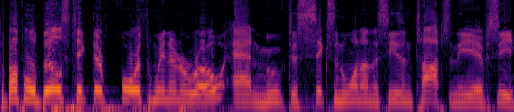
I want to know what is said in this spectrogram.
The Buffalo Bills take their fourth win in a row and move to 6 and 1 on the season, tops in the AFC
